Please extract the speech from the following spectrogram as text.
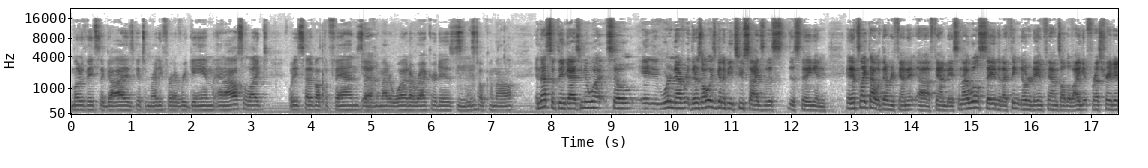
motivates the guys, gets them ready for every game, and I also liked what he said about the fans. Yeah. That no matter what our record is, Mhm. they still come out. And that's the thing, guys. You know what? So it, we're never. There's always going to be two sides of this this thing, and and it's like that with every fan uh, fan base. And I will say that I think Notre Dame fans, although I get frustrated.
